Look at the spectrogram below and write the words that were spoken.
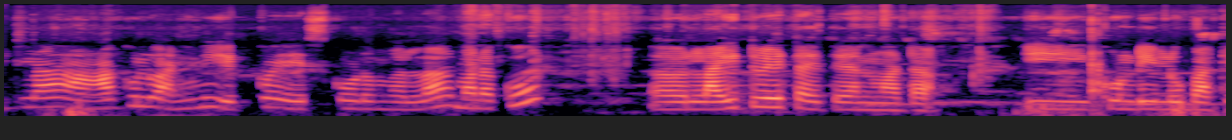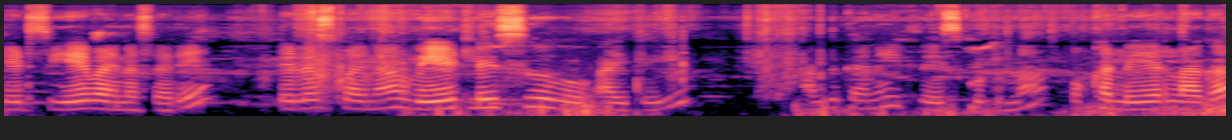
ఇట్లా ఆకులు అన్నీ ఎక్కువ వేసుకోవడం వల్ల మనకు లైట్ వెయిట్ అవుతాయి అన్నమాట ఈ కుండీలు బకెట్స్ ఏవైనా సరే టెర్రస్ పైన వెయిట్లెస్ అవుతాయి అందుకని ఇట్లా వేసుకుంటున్నా. ఒక లేయర్ లాగా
